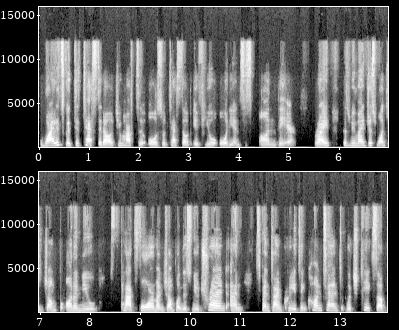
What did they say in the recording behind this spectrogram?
While it's good to test it out, you have to also test out if your audience is on there right? Because we might just want to jump on a new platform and jump on this new trend and spend time creating content, which takes up,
